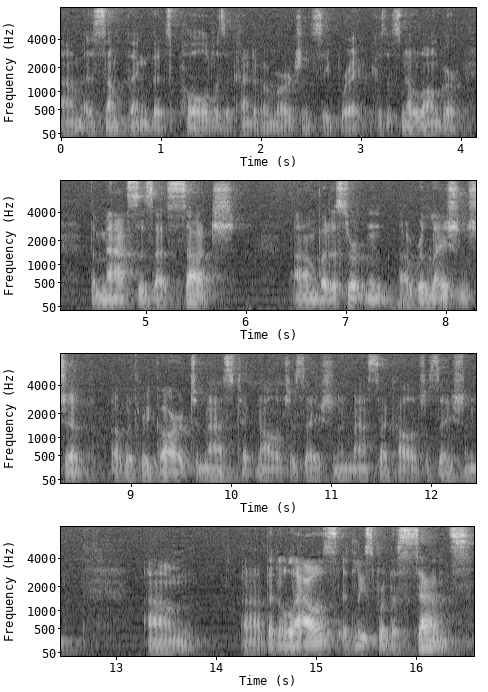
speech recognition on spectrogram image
um, as something that's pulled as a kind of emergency brake, because it's no longer the masses as such, um, but a certain uh, relationship uh, with regard to mass technologization and mass psychologization um, uh, that allows, at least for the sense,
